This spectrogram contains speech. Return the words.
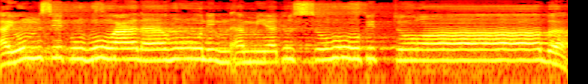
أيمسكه على هون أم يدسه في التراب؟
